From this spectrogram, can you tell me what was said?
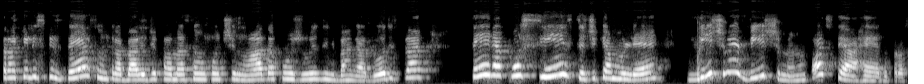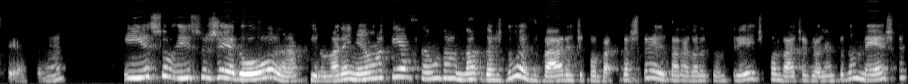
para que eles fizessem um trabalho de formação continuada com juízes e embargadores para ter a consciência de que a mulher Vítima é vítima, não pode ser a ré do processo, né? E isso, isso gerou, aqui no Maranhão, a criação das duas varas de combate, das três varas, agora são três, de combate à violência doméstica,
